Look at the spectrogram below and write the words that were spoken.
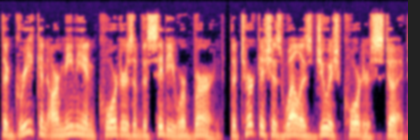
The Greek and Armenian quarters of the city were burned, the Turkish as well as Jewish quarters stood.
